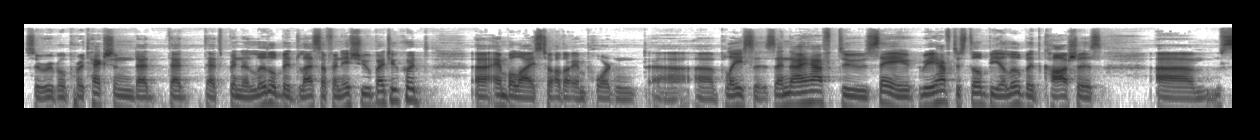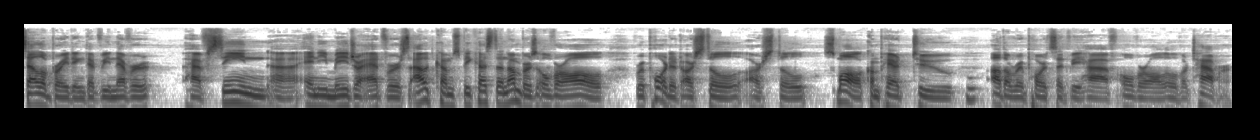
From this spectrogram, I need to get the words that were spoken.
cerebral protection, that that that's been a little bit less of an issue. But you could uh, embolize to other important uh, uh, places. And I have to say, we have to still be a little bit cautious, um, celebrating that we never have seen uh, any major adverse outcomes because the numbers overall reported are still are still small compared to other reports that we have overall over TAVR.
